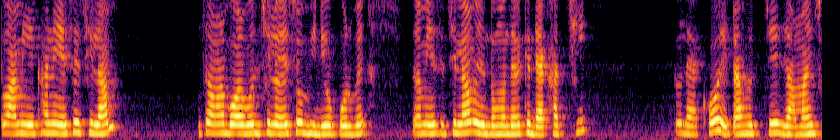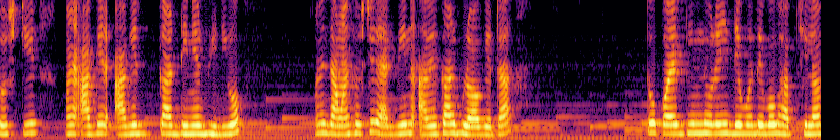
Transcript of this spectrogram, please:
তো আমি এখানে এসেছিলাম। তো আমার বর বলছিল, এসো, ভিডিও করবে। তো আমি এসেছিলাম ওই তোমাদেরকে দেখাচ্ছি। তো দেখো, এটা হচ্ছে জামাই ষষ্ঠীর মানে আগের, আগেরকার দিনের ভিডিও। মানে জামাই ষষ্ঠীর একদিন আগেকার ব্লগ এটা। তো কয়েকদিন ধরেই দেবো দেবো ভাবছিলাম,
